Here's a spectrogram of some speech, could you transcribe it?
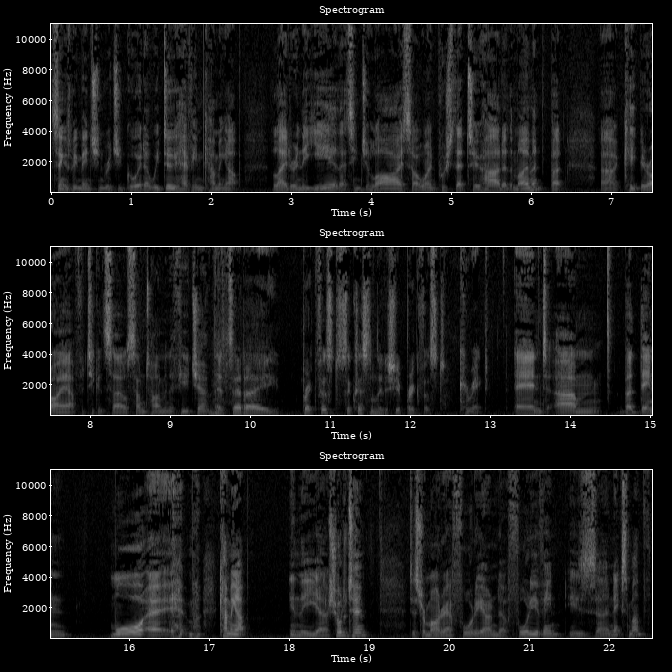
seeing as we mentioned Richard Goyder, we do have him coming up later in the year. That's in July, so I won't push that too hard at the moment. But uh, keep your eye out for ticket sales sometime in the future. That's at a breakfast, Success and Leadership breakfast. Correct. And um, but then more uh, coming up in the uh, shorter term, just a reminder our 40 under 40 event is uh, next month.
